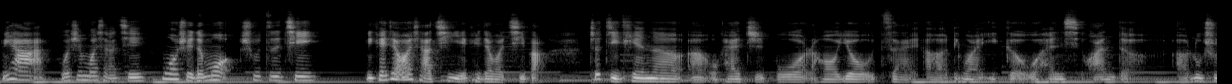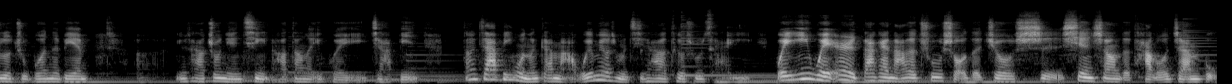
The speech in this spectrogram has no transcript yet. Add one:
你好啊，我是莫小七，墨水的墨，数字七，你可以叫我小七，也可以叫我七宝。这几天呢，啊，我开直播，然后又在呃另外一个我很喜欢的啊录书的主播那边，呃，因为他周年庆，然后当了一回嘉宾。当嘉宾我能干嘛？我又没有什么其他的特殊才艺，唯一唯二大概拿得出手的就是线上的塔罗占卜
